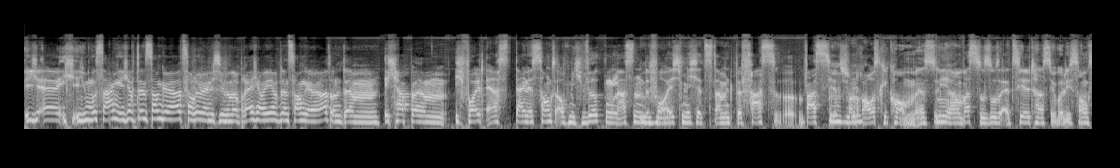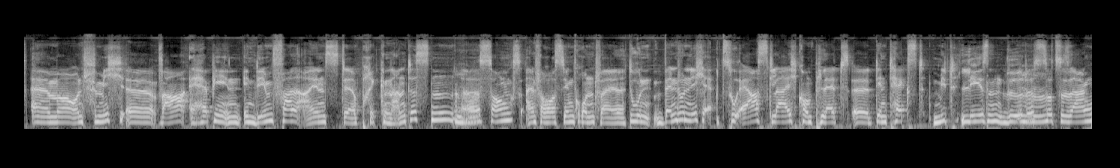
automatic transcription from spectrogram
ich, äh, ich, ich muss sagen, ich habe den Song gehört, sorry, wenn ich dich unterbreche, aber ich habe den Song gehört und ähm, ich habe, ähm, ich wollte erst deine Songs auf mich wirken lassen, bevor ich mich jetzt damit befasse, was jetzt schon rausgekommen ist, über, Ja. was du so erzählt hast über die Songs. Ähm, und für mich äh, war Happy in, in dem Fall eins der prägnantesten äh, Songs, einfach aus dem Grund, weil du, wenn du nicht zuerst gleich komplett äh, den Text mitlesen würdest, sozusagen,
